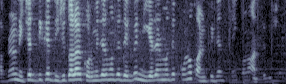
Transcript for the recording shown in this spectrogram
আপনারা নিচের দিকে নিচুতলার কর্মীদের মধ্যে দেখবেন, নিজেদের মধ্যে কোনো কনফিডেন্স নেই, কোনো আত্মবিশ্বাস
